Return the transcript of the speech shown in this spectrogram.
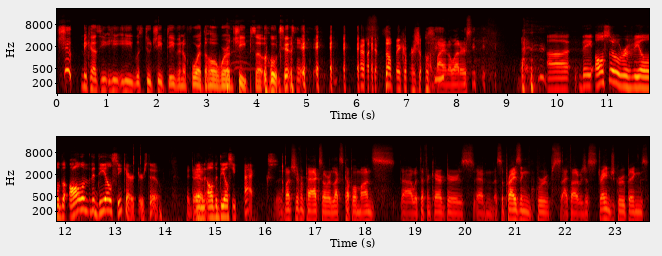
cheap because he, he he was too cheap to even afford the whole world cheap. So Uh, I like them Subway commercials. I'm buying the letters. Uh, they also revealed all of the DLC characters too, They did. and all the DLC packs. a bunch of different packs over the next couple of months uh, with different characters and surprising groups. I thought it was just strange groupings.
